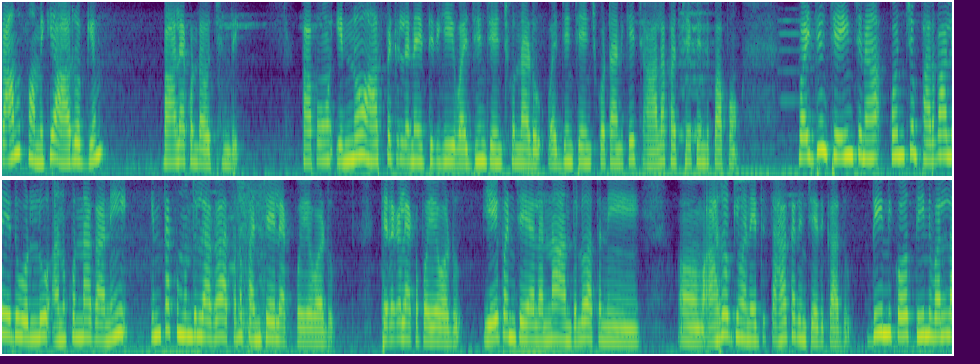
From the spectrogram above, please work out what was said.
రామస్వామికి ఆరోగ్యం బాగాలేకుండా వచ్చింది. పాపం ఎన్నో హాస్పిటల్ అనేవి తిరిగి వైద్యం చేయించుకున్నాడు. వైద్యం చేయించుకోవటానికి చాలా ఖర్చు అయిపోయింది పాపం. వైద్యం చేయించినా కొంచెం పర్వాలేదు ఒళ్ళు అనుకున్నా కానీ ఇంతకు ముందులాగా అతను పని చేయలేకపోయేవాడు తిరగలేకపోయేవాడు. ఏ పని చేయాలన్నా అందులో అతని ఆరోగ్యం అనేది సహకరించేది కాదు. దీనికో దీనివల్ల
